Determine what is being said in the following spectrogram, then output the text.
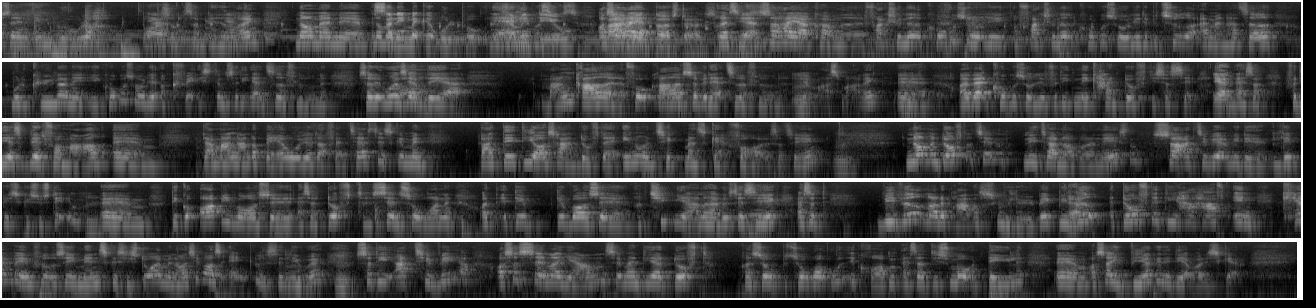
Altså, sådan en, en roller bottle, ja. som det hedder, ja. ikke? Når man... Øh, når Sådan man en, man kan rulle på. Ja, Ligesom lige en deo. Og så bare har jeg- mindre størrelse. Præcis, Ja. så har jeg kommet fraktioneret kokosolie, i, og fraktioneret kokosolie, det betyder, at man har taget molekylerne i kokosolie og kvæst dem, så de altid er flydende. Så det uanset Åh. om det er mange grader eller få grader, så vil det altid være flydende. Mm. Det er meget smart, ikke? Mm. Øh, og jeg har valgt kokosolie, fordi den ikke har en duft i sig selv. Ja. Altså, fordi ellers bliver det for meget. Øhm, der er mange andre bagerolier, der er fantastiske, men bare det, de også har en duft af, er endnu en ting, man skal forholde sig til, ikke? Mm. Når man dufter til den, lige tager den op under næsen, så aktiverer vi det limbiske system. Mm. Øhm, det går op i vores øh, altså duftsensorerne, og det, det, det er vores øh, reptilhjerne, har jeg lyst til at sige. Ja. Ikke? Altså, vi ved, når det brænder, så skal vi løbe. Ikke? Vi Ja. ved, at dufte de har haft en kæmpe indflydelse i menneskets historie, men også i vores enkelte liv. Ikke? Mm. Så de aktiverer, og så sender hjernen simpelthen de her duft receptorer ud i kroppen, altså de små dele, øhm, og så virker de der, hvor de skal.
